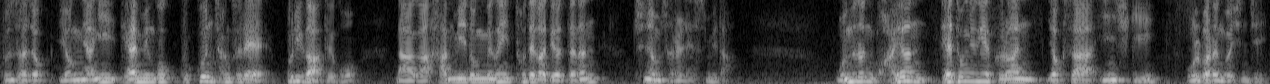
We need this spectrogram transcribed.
군사적 역량이 대한민국 국군 창설의 뿌리가 되고 나아가 한미동맹의 토대가 되었다는 추념사를 했습니다. 오늘은 과연 대통령의 그러한 역사 인식이 올바른 것인지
